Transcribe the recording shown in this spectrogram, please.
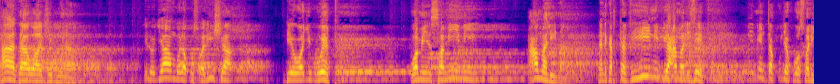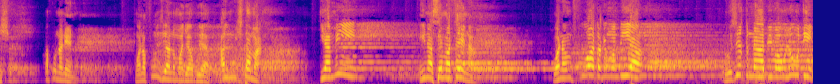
hadha wajibuna. Hilo jambo la kuswalisha ndio wajibu wetu wa min samimi amalina. Na ni katika viini vya amali zetu. Mimi nitakuja kuwaswalisha. Hakuna neno. Mwanafunzi ana majawabu yake. Almujtama. Jamii inasema tena. Wanamfuata kumwambia ruzikna bimauludin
